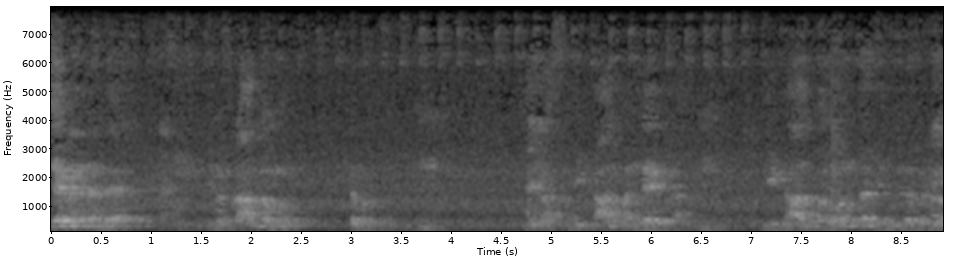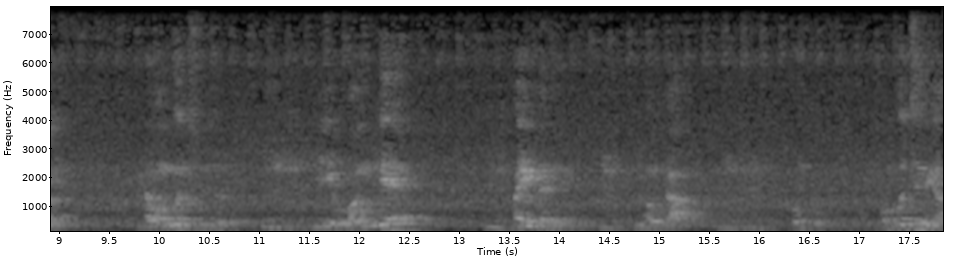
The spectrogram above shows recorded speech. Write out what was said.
విషయం ఏంటంటే ఈయన ప్రాబ్లము ఈ కాలు పనిచేయక ఈ కాలు బలవంతా నిలబడి ఇక్కడ వంక వచ్చింది చూడు ఈ వంకే పైకి ఈ వంక. వంపు వంక. వచ్చిందిగా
